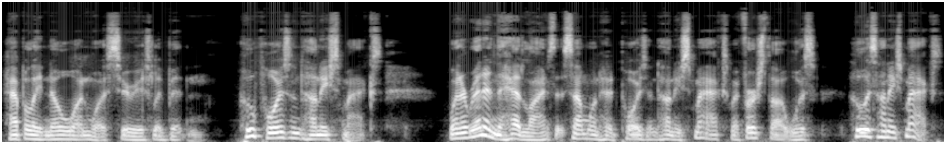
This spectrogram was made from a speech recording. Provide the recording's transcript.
Happily, no one was seriously bitten. Who poisoned Honey Smacks? When I read in the headlines that someone had poisoned Honey Smacks, my first thought was, who is Honey Smacks?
